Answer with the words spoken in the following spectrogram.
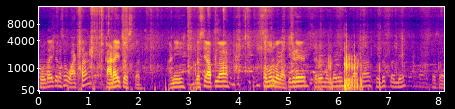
शोधायच्या नसं वाटा काढायच्या असतात. आणि जसे आपला समोर बघा तिकडे सर्व मंडळी वाटा शोधत चालली आहे. तसं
